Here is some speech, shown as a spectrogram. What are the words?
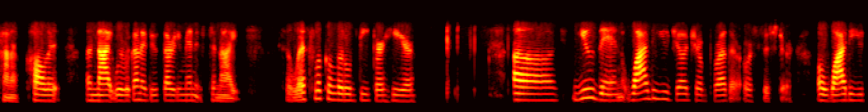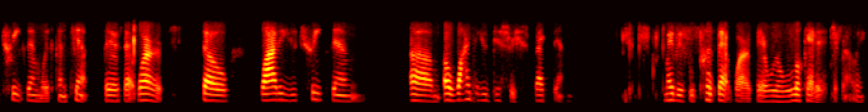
kind of call it a night. We were going to do 30 minutes tonight. So let's look a little deeper here. Uh, you then, why do you judge your brother or sister? or why do you treat them with contempt? There's that word. So, why do you treat them, um, or why do you disrespect them? Maybe if we put that word there, we'll look at it differently.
